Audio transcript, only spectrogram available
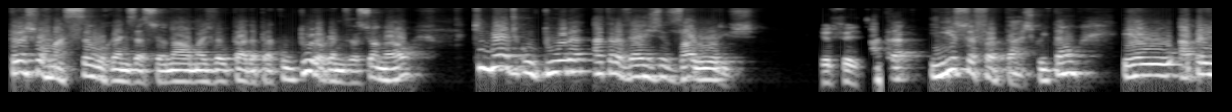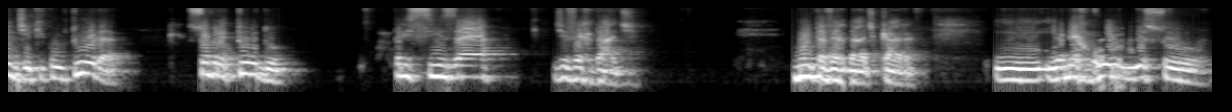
transformação organizacional, mas voltada para a cultura organizacional, que mede cultura através de valores. Perfeito. E isso é fantástico. Então, eu aprendi que cultura, sobretudo, precisa de verdade. Muita verdade, cara. E, e eu mergulho nisso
